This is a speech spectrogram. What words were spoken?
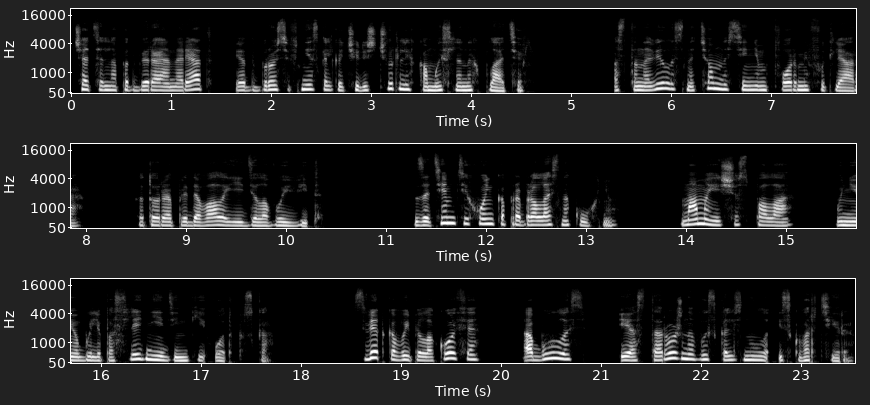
тщательно подбирая наряд и отбросив несколько чересчур легкомысленных платьев. Остановилась на темно-синем форме футляра, которая придавала ей деловой вид. Затем тихонько пробралась на кухню. Мама еще спала, у нее были последние деньки отпуска. Светка выпила кофе, обулась и осторожно выскользнула из квартиры.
